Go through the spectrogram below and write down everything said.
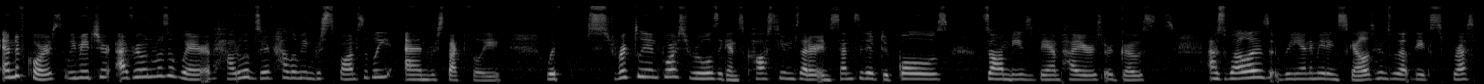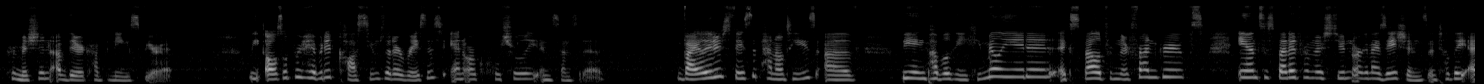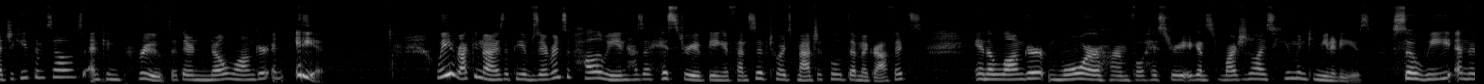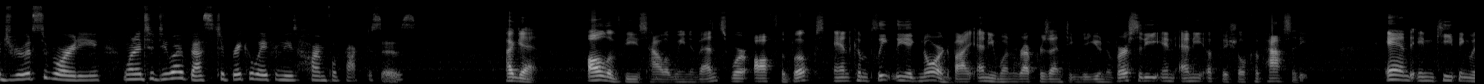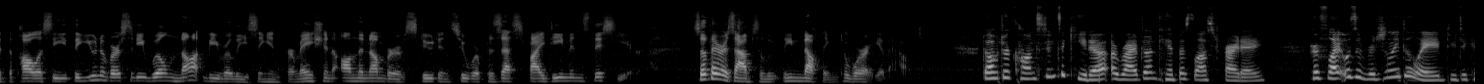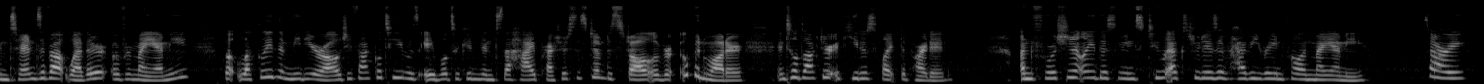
And of course, we made sure everyone was aware of how to observe Halloween responsibly and respectfully, with strictly enforced rules against costumes that are insensitive to ghouls, zombies, vampires, or ghosts, as well as reanimating skeletons without the express permission of their accompanying spirit. We also prohibited costumes that are racist and or culturally insensitive. Violators face the penalties of being publicly humiliated, expelled from their friend groups, and suspended from their student organizations until they educate themselves and can prove that they're no longer an idiot. We recognize that the observance of Halloween has a history of being offensive towards magical demographics and a longer, more harmful history against marginalized human communities. So we and the Druid sorority wanted to do our best to break away from these harmful practices. Again, all of these Halloween events were off the books and completely ignored by anyone representing the university in any official capacity. And in keeping with the policy, the university will not be releasing information on the number of students who were possessed by demons this year, so there is absolutely nothing to worry about. Dr. Constance Akita arrived on campus last Friday. Her flight was originally delayed due to concerns about weather over Miami, but luckily the meteorology faculty was able to convince the high pressure system to stall over open water until Dr. Akita's flight departed. Unfortunately, this means two extra days of heavy rainfall in Miami. Sorry.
